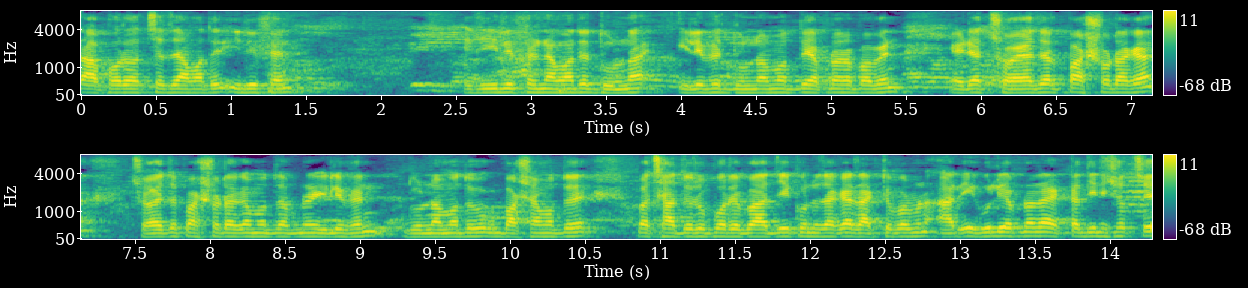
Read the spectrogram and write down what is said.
তারপরে হচ্ছে যে আমাদের ইলিফেন্ট এই যে ইলিফেন্ট আমাদের দুলনা ইলেভেন দুলনার মধ্যে আপনারা পাবেন, এটা ছয় হাজার পাঁচশো টাকা। ছয় হাজার পাঁচশো টাকার মধ্যে আপনার ইলেভেন দুলনার মধ্যে বাসার মধ্যে বা ছাদের উপরে বা যে কোনো জায়গায় রাখতে পারবেন। আর এগুলি আপনারা একটা জিনিস হচ্ছে,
